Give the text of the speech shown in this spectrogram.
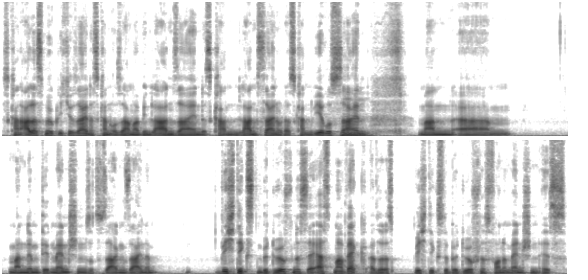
es kann alles Mögliche sein, das kann Osama bin Laden sein, das kann ein Land sein oder das kann ein Virus sein. Mhm. Man ähm, man nimmt den Menschen sozusagen seine wichtigsten Bedürfnisse erstmal weg. Also das wichtigste Bedürfnis von einem Menschen ist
